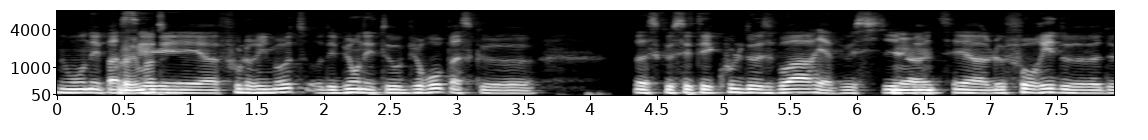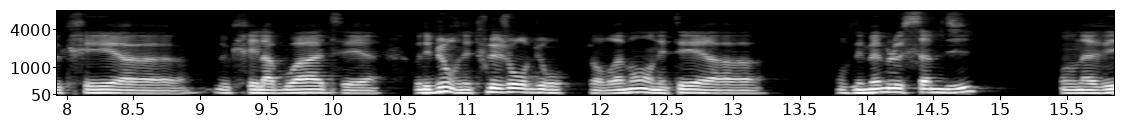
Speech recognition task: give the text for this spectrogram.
Nous, on est passé remote. full remote. Au début, on était au bureau parce que parce que c'était cool de se voir. Il y avait aussi euh, Mhm. euh, l'euphorie de, de créer euh, de créer la boîte. Et euh, au début, on venait tous les jours au bureau. Genre vraiment, on était on venait même le samedi. On avait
